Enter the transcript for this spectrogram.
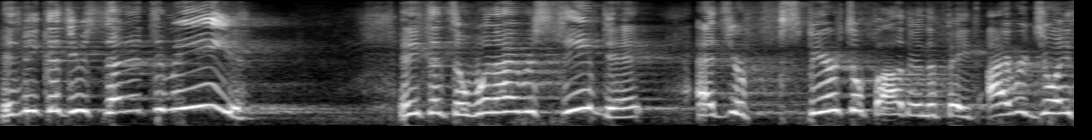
is because you sent it to me. And he said, So when I received it, as your spiritual father in the faith, I rejoice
